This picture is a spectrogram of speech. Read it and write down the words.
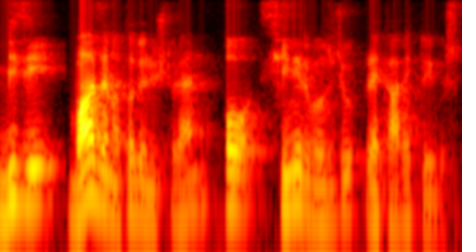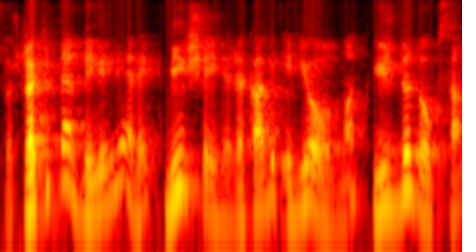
bizi bazen ata dönüştüren o sinir bozucu rekabet duygusudur. Rakipler belirleyerek bir şeyle rekabet ediyor olmak %90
